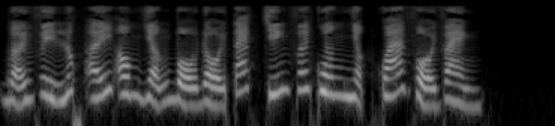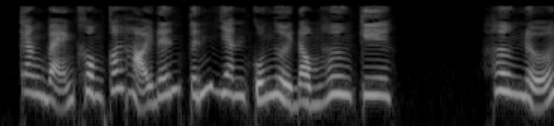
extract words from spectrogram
Bởi vì lúc ấy ông dẫn bộ đội tác chiến với quân Nhật quá vội vàng. Căn bản không có hỏi đến tính danh của người đồng hương kia. Hơn nữa,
